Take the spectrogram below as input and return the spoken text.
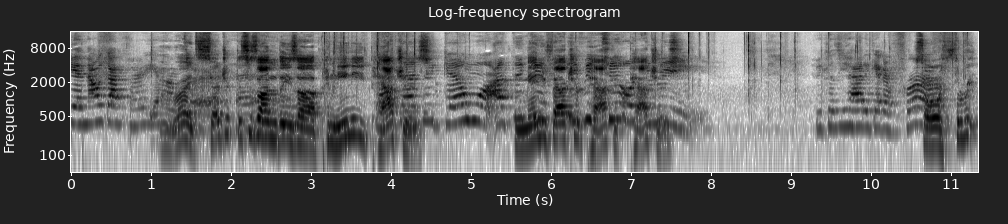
Yeah, now I got three. All right, Cedric. This is on these uh, Panini patches. Manufactured pack- patches. Because he had to get it first. So three,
